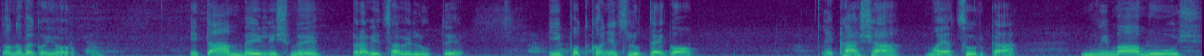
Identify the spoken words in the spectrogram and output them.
do Nowego Jorku. I tam byliśmy prawie cały luty. I pod koniec lutego Kasia, moja córka, mówi: Mamuś,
